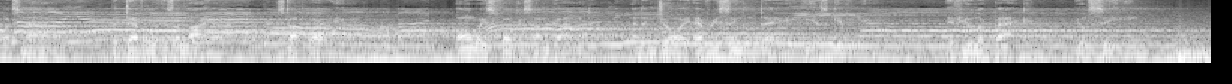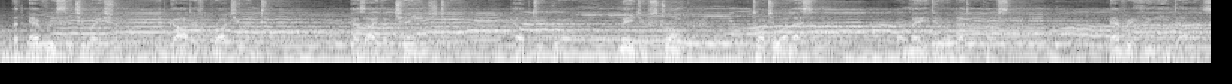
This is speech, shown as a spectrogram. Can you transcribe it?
what's now. The devil is a liar. Stop worrying. Always focus on God and enjoy every single day he has given you. If you look back, you'll see every situation that God has brought you into has either changed you, helped you grow, made you stronger, taught you a lesson, or made you a better person. Everything he does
